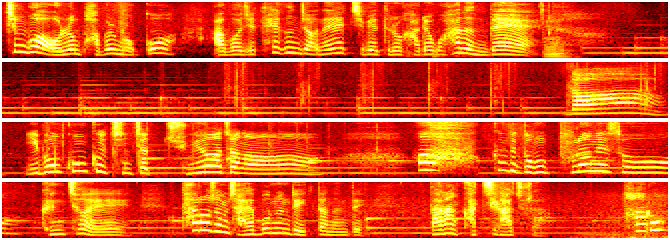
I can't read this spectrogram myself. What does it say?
친구가 얼른 밥을 먹고 아버지 퇴근 전에 집에 들어가려고 하는데 나 이번 콩쿨 진짜 중요하잖아. 아, 근데 너무 불안해서 근처에 타로 좀 잘 보는 데 있다는데 나랑 같이 가주라. 타로?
